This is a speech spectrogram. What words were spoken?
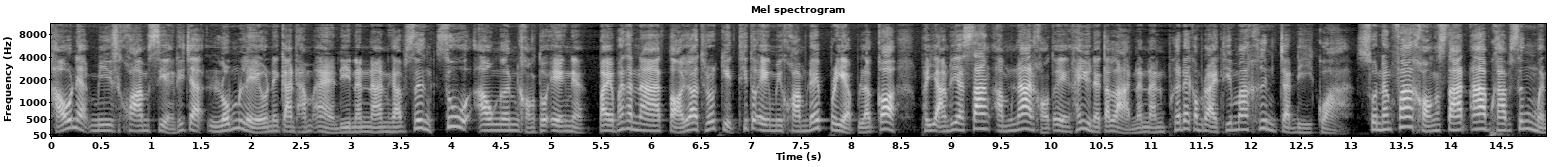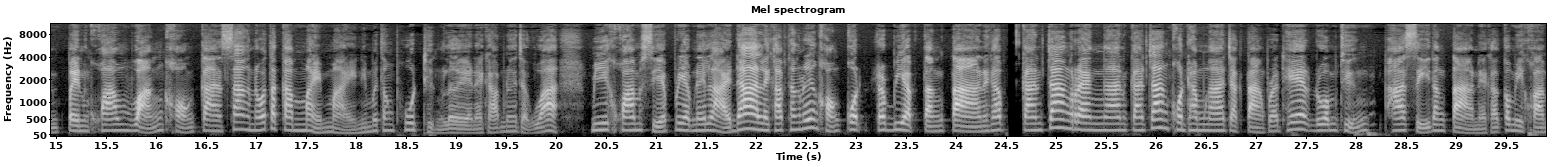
เขาเนี่ยมีความเสี่ยงที่จะล้มเหลวในการทำ R&D นั้นๆครับซึ่งสู้เอาเงินของตัวเองเนี่ยไปพัฒนาต่อยอดธุรกิจที่ตัวเองมีความได้เปรียบ แล้วก็พยายามที่จะสร้างอำนาจของตัวเองให้อยู่ในตลาดนั้นๆ เพื่อได้กำไรที่มากขึ้นจะดีกว่า ส่วนทางฝ้าของสตาร์ทอัพครับซึ่งเหมือนเป็นความหวังของการสร้างนวัตกรรมใหม่ๆ นี่ไม่ต้องพูดถึงเลยนะครับ เนื่องจากว่ามีความเสียเปรียบในหลายด้านเลยครับ ทั้งเรื่องของกฎระเบียบต่างๆนะครับการจ้างแรงงานการจ้างคนทำงานจากต่างประเทศรวมถึงภาษีต่างๆเนี่ยครับก็มีความ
